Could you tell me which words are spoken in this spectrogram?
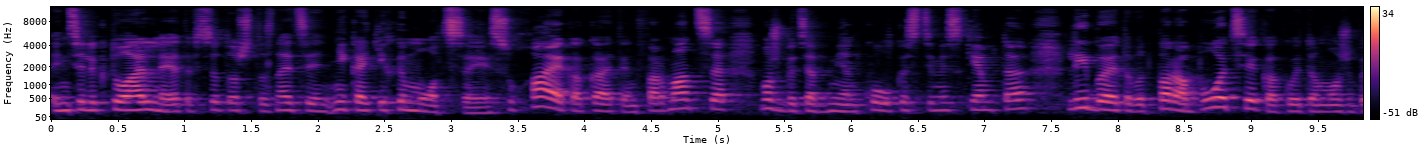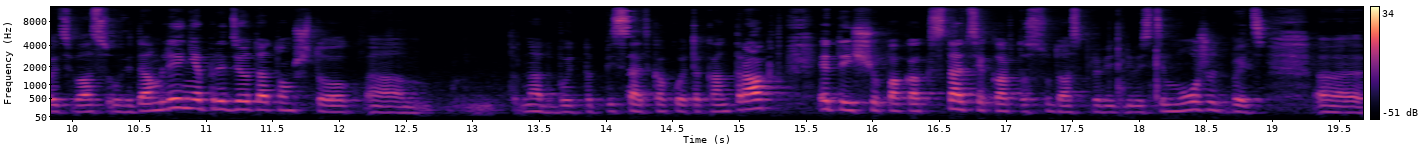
интеллектуальная. Это все то, что, знаете, никаких эмоций. Сухая какая-то информация, может быть, обмен колкостями с кем-то, либо это вот по работе, какое-то, может быть, у вас уведомление придет о том, что э, надо будет подписать какой-то контракт. Это еще пока, кстати, карта суда справедливости. Может быть э,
